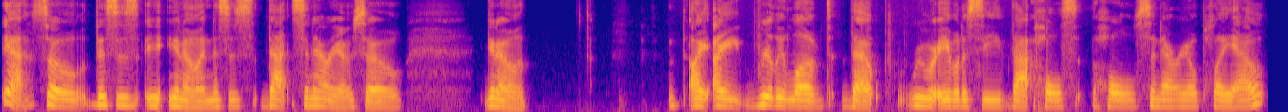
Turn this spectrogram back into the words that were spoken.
Yeah. So this is you know, and this is that scenario. So, you know, I I really loved that we were able to see that whole the whole scenario play out.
